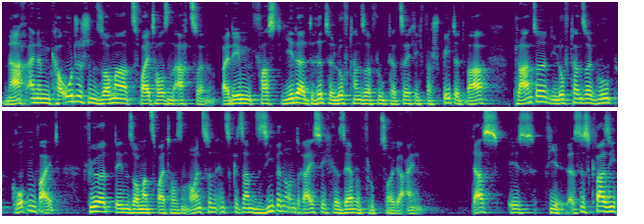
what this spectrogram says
Nach einem chaotischen Sommer 2018, bei dem fast jeder dritte Lufthansa-Flug tatsächlich verspätet war, plante die Lufthansa Group gruppenweit für den Sommer 2019 insgesamt 37 Reserveflugzeuge ein. Das ist viel. Das ist quasi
